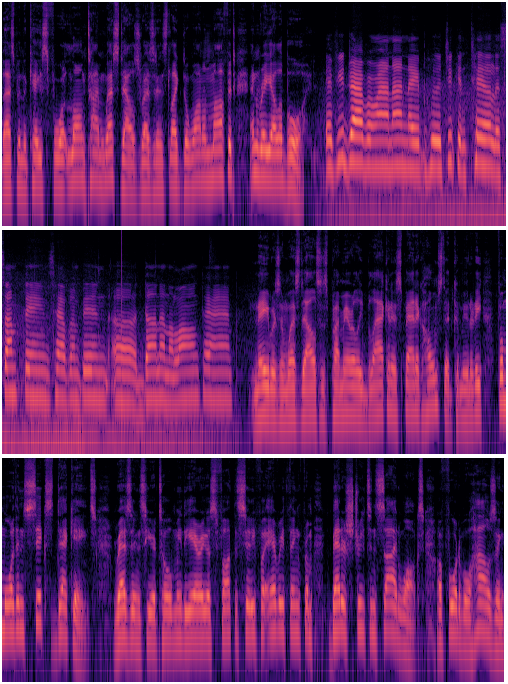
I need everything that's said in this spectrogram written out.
That's been the case for longtime West Dallas residents like DeWanel Moffett and Rayella Boyd. If you drive around our neighborhood, you can tell that some things haven't been uh, done in a long time. Neighbors in West Dallas's primarily black and Hispanic homestead community for more than six decades. Residents here told me the area's fought the city for everything from better streets and sidewalks, affordable housing,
